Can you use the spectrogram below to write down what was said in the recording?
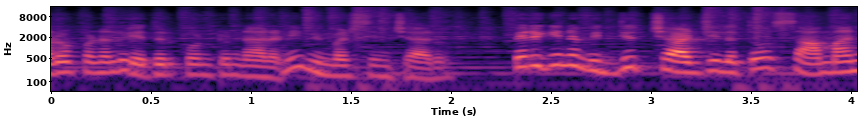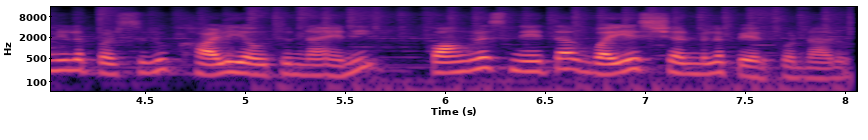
ఆరోపణలు ఎదుర్కొంటున్నారని విమర్శించారు. పెరిగిన విద్యుత్ ఛార్జీలతో సామాన్యుల పర్సులు ఖాళీ అవుతున్నాయని కాంగ్రెస్ నేత వైఎస్ షర్మిల పేర్కొన్నారు.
